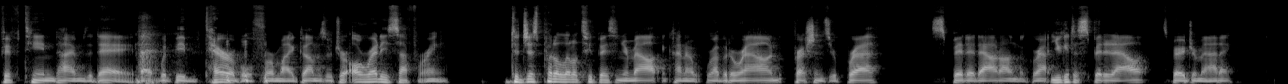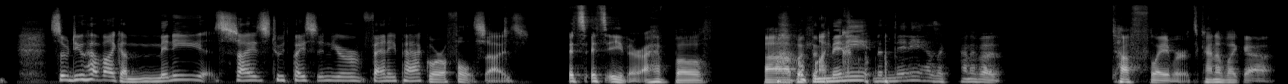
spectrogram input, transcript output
15 times a day, that would be terrible for my gums, which are already suffering. To just put a little toothpaste in your mouth and kind of rub it around, freshens your breath, spit it out on the ground. You get to spit it out. It's very dramatic. So, do you have like a mini size toothpaste in your fanny pack or a full size? It's it's either. I have both. Uh, but Oh the mini the mini has a kind of a tough flavor. It's kind of like a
